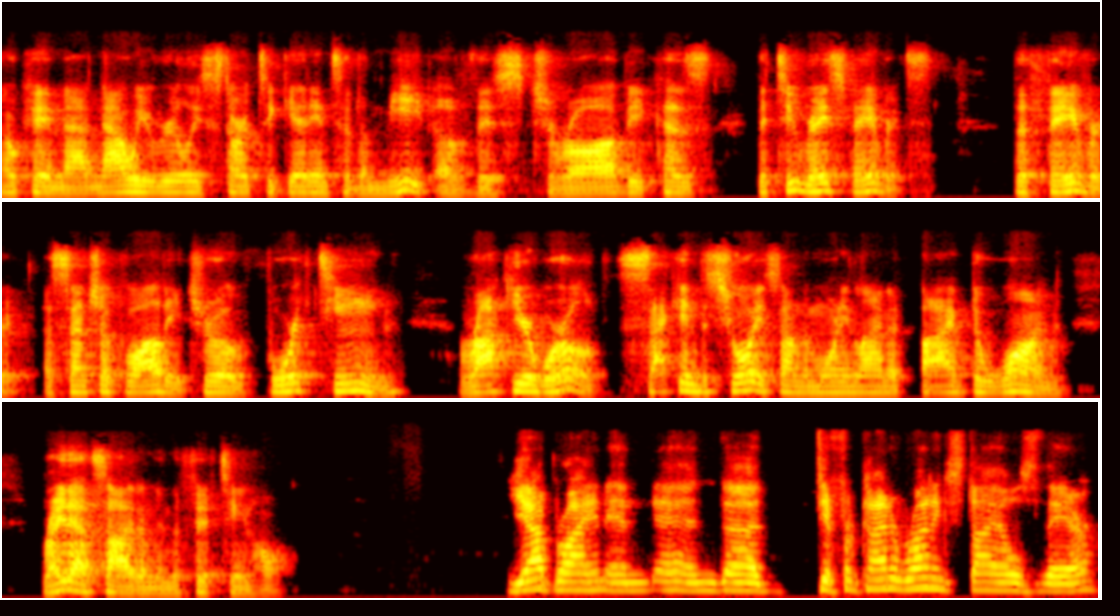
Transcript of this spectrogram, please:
Okay, Matt. Now we really start to get into the meat of this draw because the two race favorites, the favorite, Essential Quality, drove 14. Rock Your World, second choice on the morning line at five to one, right outside him in the 15 hole yeah, Brian, and and uh, different kind of running styles there,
